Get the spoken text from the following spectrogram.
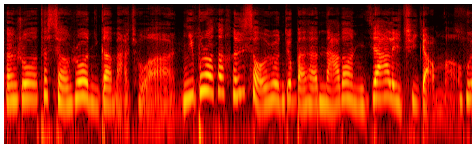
他说：“他小时候你干嘛去了？你不知道他很小的时候你就把他拿到你家里去养吗？”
